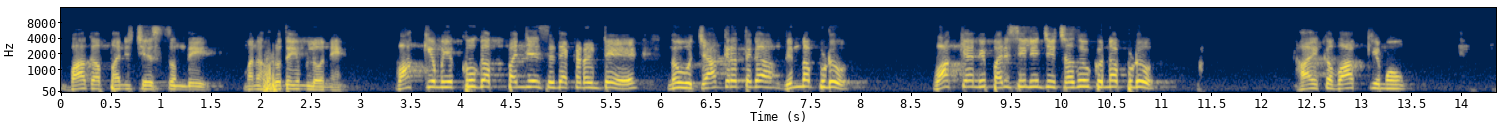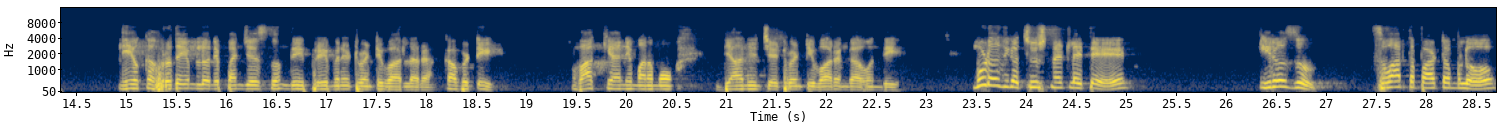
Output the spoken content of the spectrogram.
బాగా పని చేస్తుంది మన హృదయంలోనే. వాక్యం ఎక్కువగా పనిచేసేది ఎక్కడంటే నువ్వు జాగ్రత్తగా విన్నప్పుడు వాక్యాన్ని పరిశీలించి చదువుకున్నప్పుడు ఆ యొక్క వాక్యము నీ యొక్క హృదయంలోనే పనిచేస్తుంది ప్రేమైనటువంటి వార్లరా. కాబట్టి వాక్యాన్ని మనము ధ్యానించేటువంటి వారంగా ఉంది. మూడవదిగా చూసినట్లయితే ఈరోజు సువార్త పాఠంలో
